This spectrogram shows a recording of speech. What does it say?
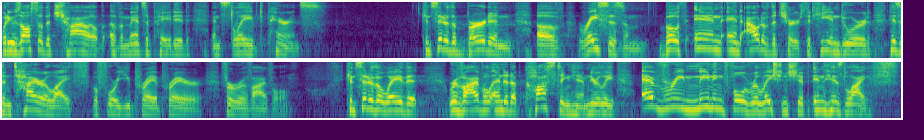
but he was also the child of emancipated, enslaved parents. Consider the burden of racism, both in and out of the church, that he endured his entire life before you pray a prayer for revival. Consider the way that revival ended up costing him nearly every meaningful relationship in his life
